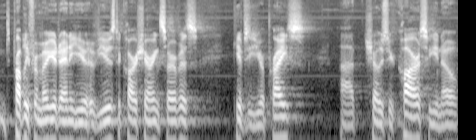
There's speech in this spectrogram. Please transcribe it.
It's probably familiar to any of you who've used a car sharing service gives you your price, uh, shows your car so you know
